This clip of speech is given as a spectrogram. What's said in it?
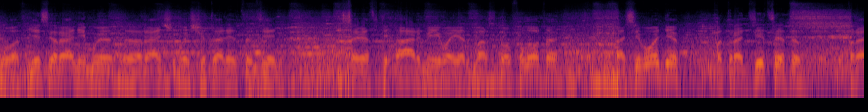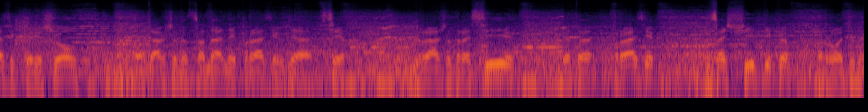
Вот. Если ранее мы, э, раньше мы считали этот день советской армии и военно-морского флота, а сегодня по традиции этот праздник перешел. Также национальный праздник для всех граждан России. Это праздник защитников Родины.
